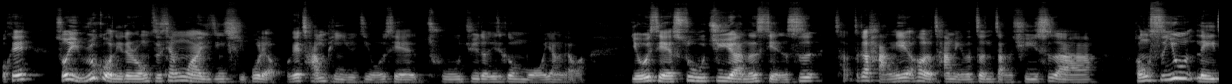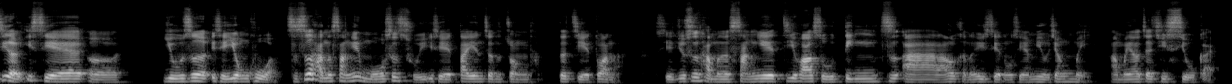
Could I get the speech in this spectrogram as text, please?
OK，所以如果你的融资项目啊已经起步了，OK，产品已经有一些雏具的一个模样了啊，有一些数据啊能显示这个行业或者产品的增长趋势啊，同时又累积了一些呃。user 一些用户啊，只是他的商业模式处于一些待验证的状态的阶段啊，也就是他们的商业计划书定制啊，然后可能一些东西还没有这样美，他们要再去修改，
